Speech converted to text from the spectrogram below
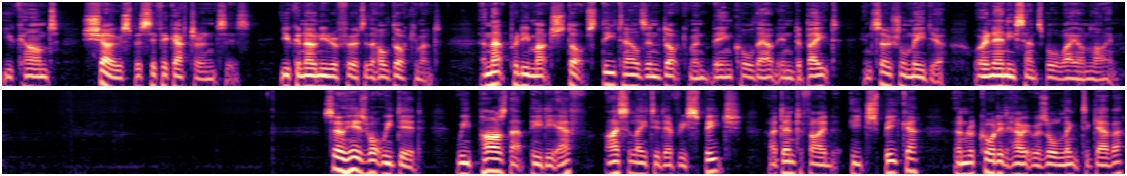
you can't show specific utterances. You can only refer to the whole document. And that pretty much stops details in a document being called out in debate, in social media, or in any sensible way online. So here's what we did. We parsed that PDF, isolated every speech, identified each speaker, and recorded how it was all linked together,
